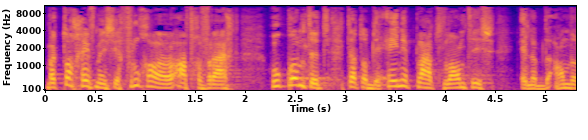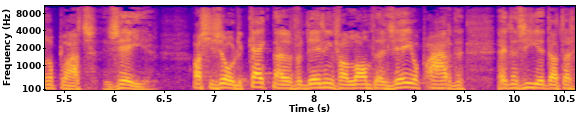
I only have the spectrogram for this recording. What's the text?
Maar toch heeft men zich vroeger al afgevraagd, hoe komt het dat op de ene plaats land is en op de andere plaats zee? Als je zo kijkt naar de verdeling van land en zee op aarde, dan zie je dat er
